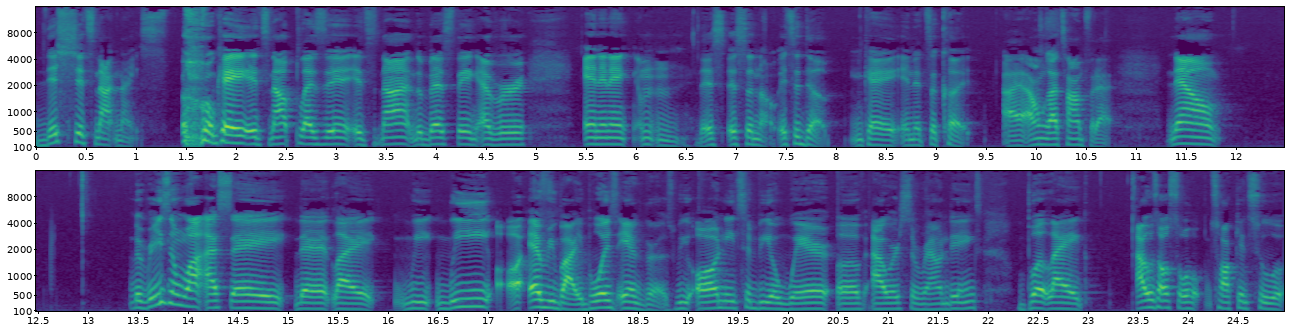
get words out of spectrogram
this shit's not nice. okay, it's not pleasant. It's not the best thing ever and it ain't mm it's it's a no. It's a dub, okay? And it's a cut. I, I don't got time for that. Now, the reason why I say that like we we everybody boys and girls we all need to be aware of our surroundings but like I was also talking to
